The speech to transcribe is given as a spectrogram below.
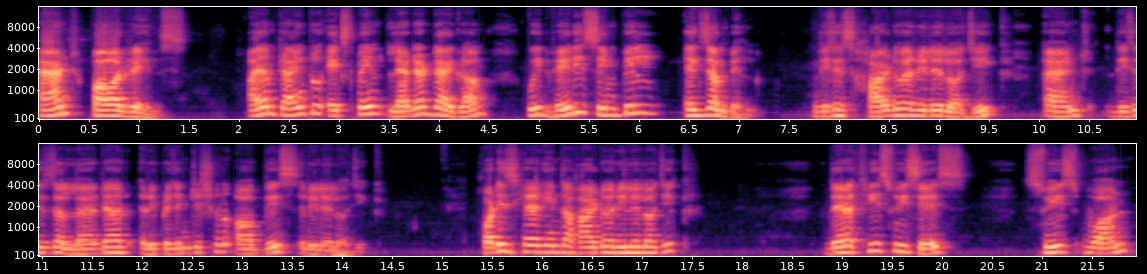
and power rails. I am trying to explain ladder diagram with very simple example. This is hardware relay logic and this is the ladder representation of this relay logic. What is here in the hardware relay logic? There are three switches, switch 1,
